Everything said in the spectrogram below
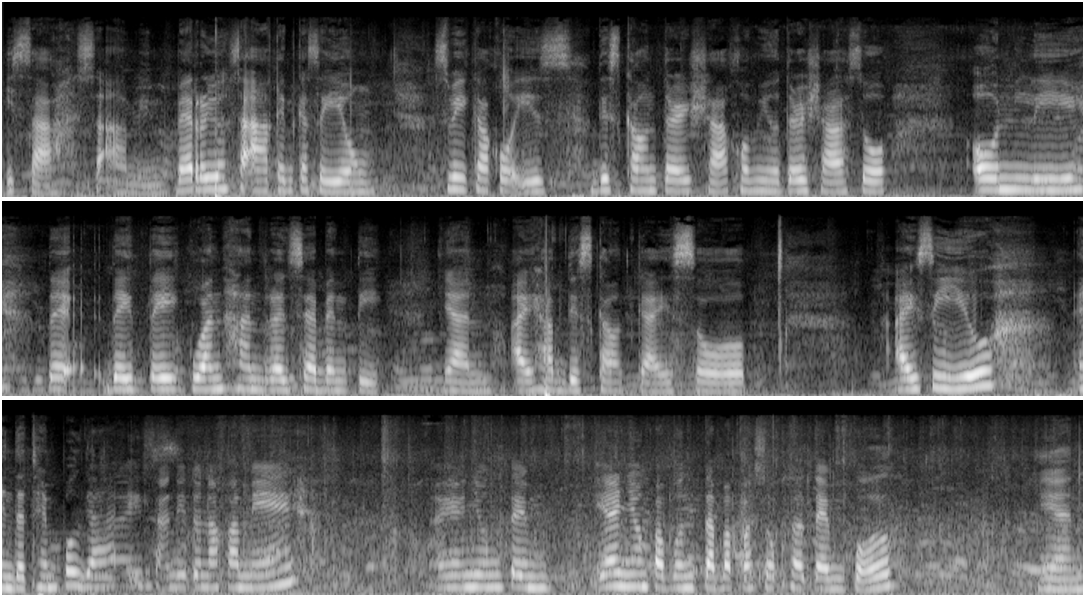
isa sa amin. Pero yung sa akin kasi yung Suica ko is discounter siya, commuter siya. So, only they, they take 170. Yan, I have discount guys. So, I see you in the temple guys. Andito na kami. Ayan yung tem yan yung papunta papasok sa temple. Yan.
